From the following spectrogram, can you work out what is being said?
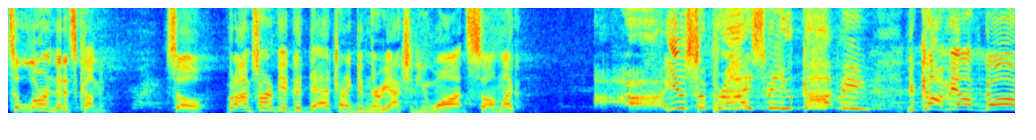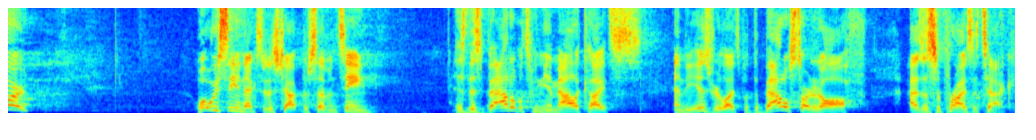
to learn that it's coming. So, but I'm trying to be a good dad, trying to give him the reaction he wants. So I'm like, ah, you surprised me. You got me. You caught me off guard. What we see in Exodus chapter 17 is this battle between the Amalekites and the Israelites, but the battle started off as a surprise attack.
